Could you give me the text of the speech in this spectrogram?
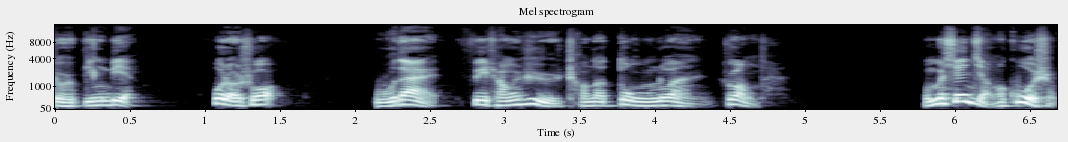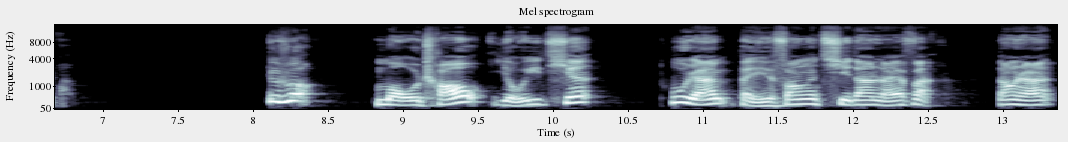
就是兵变，或者说五代非常日常的动乱状态。我们先讲个故事吧，就说某朝有一天突然北方契丹来犯，当然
